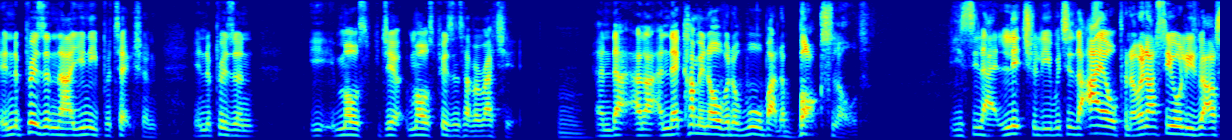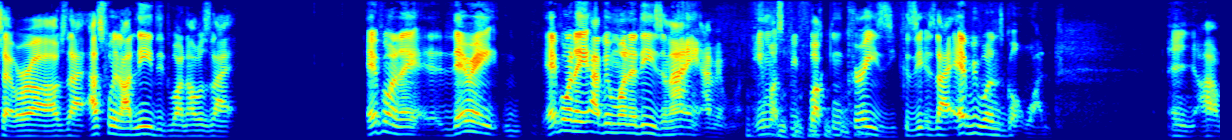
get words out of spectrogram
In the prison now, you need protection. In the prison, most most prisons have a ratchet, mm. and that and, I, and they're coming over the wall by the box load. You see, like literally, which is the eye opener. When I see all these, I was like, rah, I was like, that's when I needed one. I was like, everyone ain't, there ain't, everyone ain't having one of these, and I ain't having one. He must be fucking crazy because it was like everyone's got one, and I,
